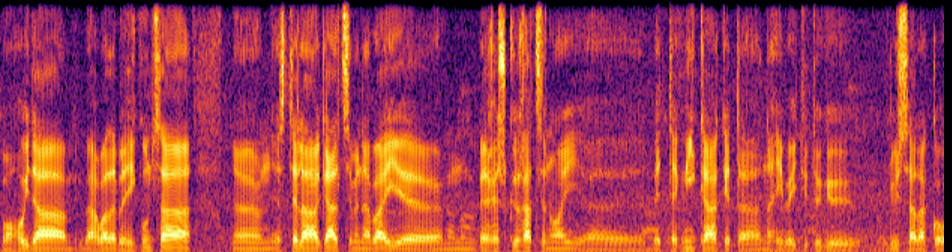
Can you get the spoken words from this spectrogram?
bon, hoi da behar bada berrikuntza, ez dela galtzen mena bai berreskuratzen hoi uh, be teknikak eta nahi behitutugu luzalako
